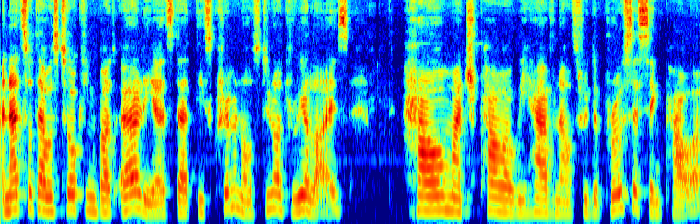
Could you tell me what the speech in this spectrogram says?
and that's what I was talking about earlier. Is that these criminals do not realize how much power we have now through the processing power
